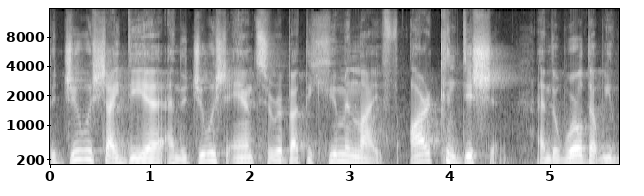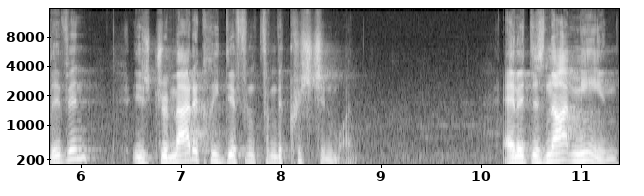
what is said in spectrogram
The Jewish idea and the Jewish answer about the human life, our condition, and the world that we live in is dramatically different from the Christian one. And it does not mean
